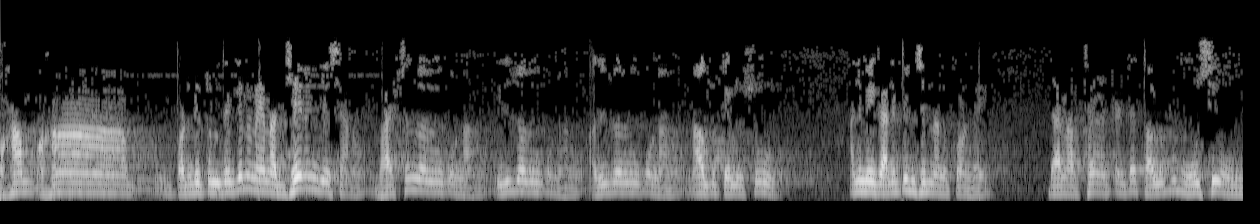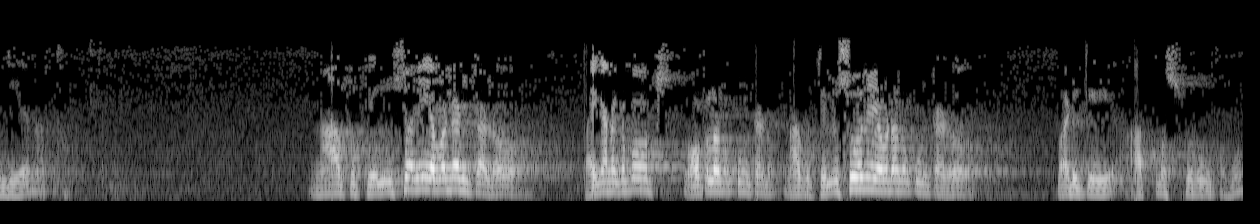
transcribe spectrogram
మహా మహా పండితుల దగ్గర నేను అధ్యయనం చేశాను. భాష్యం చదువుకున్నాను. ఇది చదువుకున్నాను. అది చదువుకున్నాను. నాకు తెలుసు అని మీకు అనిపించింది అనుకోండి దాని అర్థం ఏంటంటే తలుపు మూసి ఉంది అని అర్థం. నాకు తెలుసు అని ఎవడంటాడో పైకి అనకపోవచ్చు లోపల అనుకుంటాడు. నాకు తెలుసు అని ఎవడనుకుంటాడో వాడికి ఆత్మస్వరూపము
